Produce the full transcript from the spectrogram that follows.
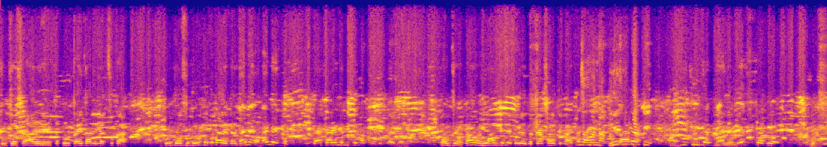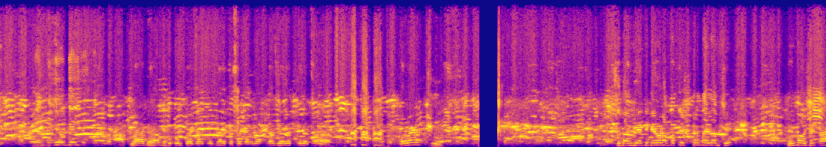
पुढच्या वर्षी आले चुका पुढच्या वर्षी तर उतरतं बाहेर त्या शाळेमध्ये आमचं? हे आमचे लेकरं त्या शाळेचं काय? हीच विद्यार्थी. हीच विद्यार्थी. आपल्या घरामध्ये कोणताही कार्यक्रम घर कसं करणं आपल्याच घरात केलं चाललं. बरोबर का? सुधांगी या ठिकाणी वडापाव टेस्ट करतायत आमचे. हे पाहू शकता.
